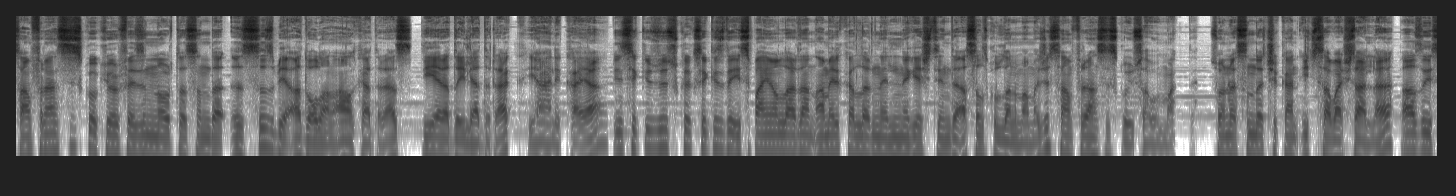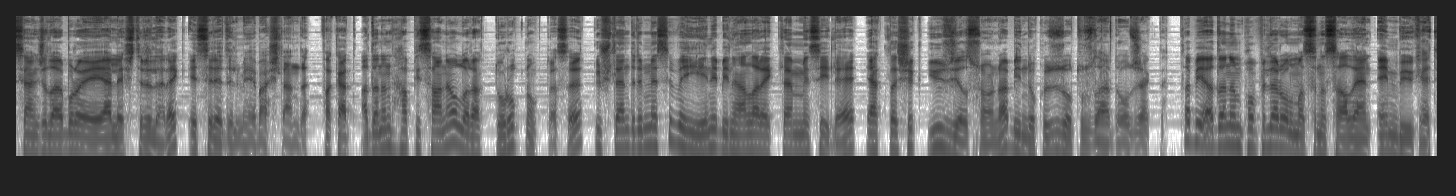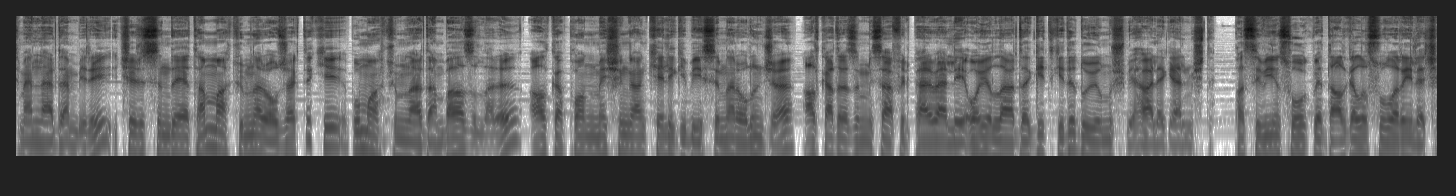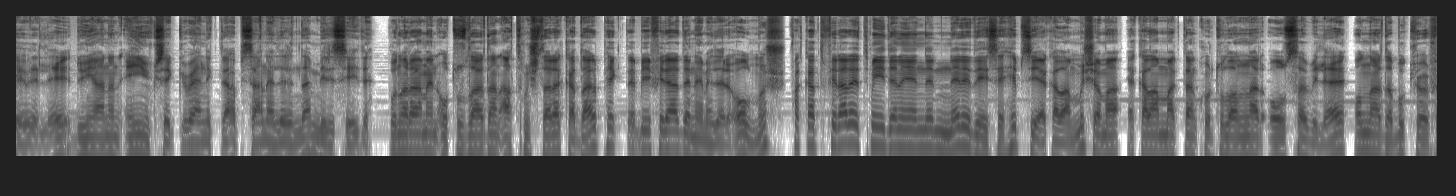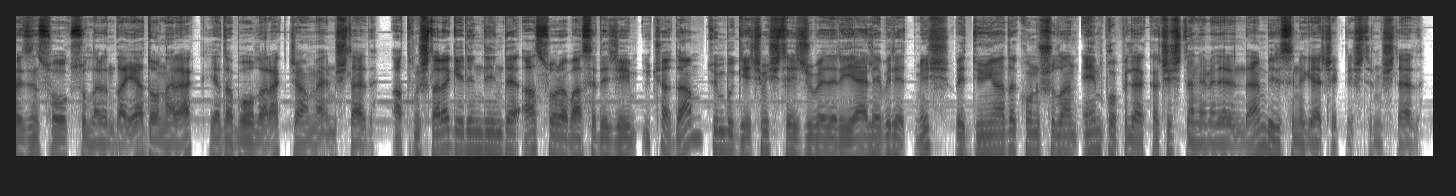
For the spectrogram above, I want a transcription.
San Francisco körfezinin ortasında ıssız bir ada olan Alcatraz, diğer adıyla Drak yani Kaya, 1848'de İspanyollardan Amerikalıların eline geçtiğinde asıl kullanım amacı San Francisco'yu savunmaktı. Sonrasında çıkan iç savaşlarla bazı isyancılar buraya yerleştirilerek esir edilmeye başlandı. Fakat adanın hapishane olarak doruk noktası güçlendirilmesi ve yeni binalar eklenmesiyle yaklaşık 100 yıl sonra 1930'larda olacaktı. Tabii adanın popüler olmasını sağlayan en büyük etmenlerden biri içerisinde yatan mahkumlar olacaktı ki bu mahkumlardan bazıları Al Capone, Machine Gun Kelly gibi isimler olunca Alcatraz'ın misafirperverliği o yıllarda gitgide duyulmuş bir hale gelmişti. Pasifik'in soğuk ve dalgalı sularıyla çevrili, dünyanın en yüksek güvenlikli hapishanelerinden birisiydi. Buna rağmen 30'lardan 60'lara kadar pek de bir firar denemeleri olmuş. Fakat firar etmeyi deneyenlerin neredeyse hepsi yakalanmış ama yakalanmaktan kurtulanlar olsa bile onlar da bu körfezin soğuk sularında ya donarak ya da boğularak can vermişlerdi. 60'lara gelindiğinde az sonra bahsedeceğim 3 adam tüm bu geçmiş tecrübeleri yerle bir etmiş ve dünyada konuşulan en popüler kaçış denemelerinden birisini gerçekleştirmişlerdi.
